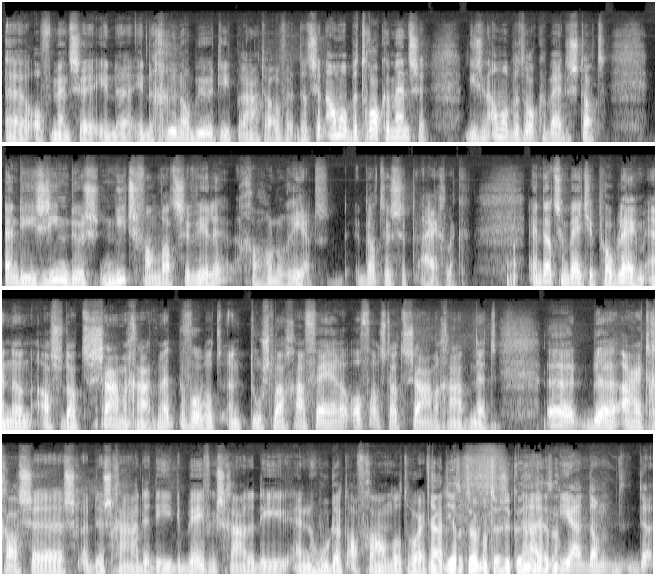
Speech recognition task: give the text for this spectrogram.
Eh, of mensen in de, in de Gruno-buurt die praten over. Dat zijn allemaal betrokken mensen. Die zijn allemaal betrokken bij de stad. En die zien dus niets van wat ze willen gehonoreerd. Dat is het eigenlijk. En dat is een beetje het probleem. En dan als dat samengaat met bijvoorbeeld een toeslagaffaire, of als dat samengaat met eh, de aardgassen, de schade, die, de bevingsschade die, en hoe dat afgehandeld wordt. Ja, die had ik er ook nog tussen kunnen Nou, zetten. ja, dan, da-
